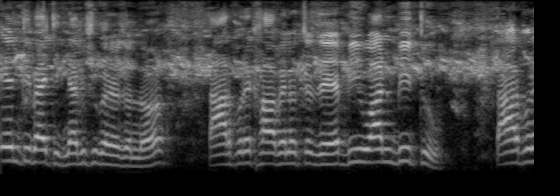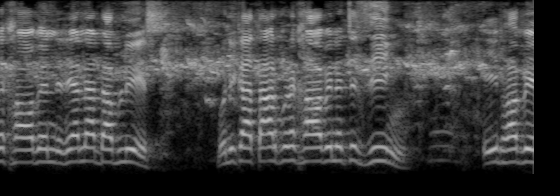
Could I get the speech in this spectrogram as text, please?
অ্যান্টিবায়োটিক নাভি সুগারের জন্য। তারপরে খাওয়াবেন হচ্ছে যে বি ওয়ান বি টু তারপরে খাওয়াবেন রেনা ডাব্লিউএস মনিকা, তারপরে খাওয়াবেন হচ্ছে জিং এইভাবে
